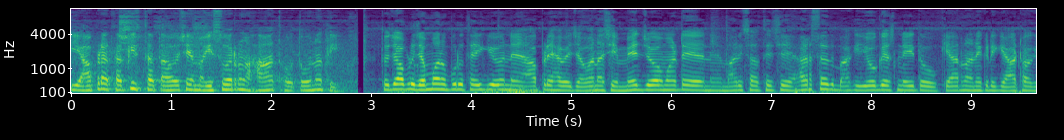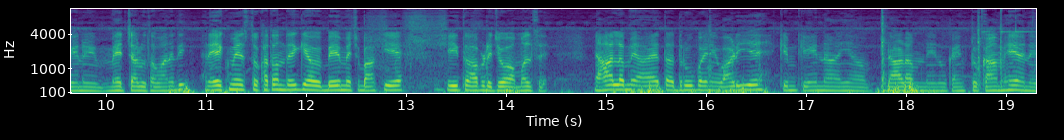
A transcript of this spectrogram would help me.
એ આપણા થકી જ થતા હોય છે, એમાં ઈશ્વરનો હાથ હોતો નથી. તો જો આપણું જમવાનું પૂરું થઈ ગયું અને આપણે હવે જવાના છીએ મેચ જોવા માટે અને મારી સાથે છે હર્ષદ, બાકી યોગેશ નહીં તો ક્યારના નીકળી ગયા, આઠ વાગ્યાની મેચ ચાલુ થવાની હતી. અને એક મેચ તો ખતમ થઈ ગયા, હવે બે મેચ બાકી એ તો આપણે જોવા મળશે. ને હાલ અમે આવ્યા હતા ધ્રુવભાઈની વાડીએ, કેમ કે એના અહીંયા દાડમ ને એનું કંઈક તો કામ છે અને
